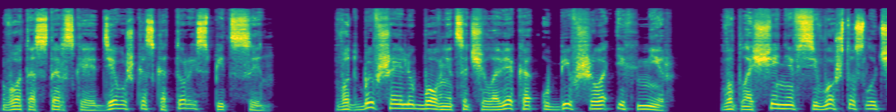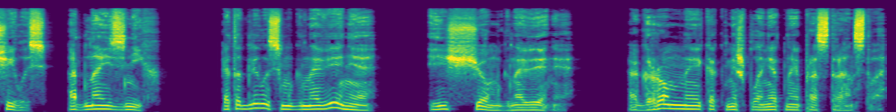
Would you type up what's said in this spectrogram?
Вот астерская девушка, с которой спит сын. Вот бывшая любовница человека, убившего их мир. воплощение всего, что случилось, одна из них. Это длилось мгновение и еще мгновение, огромные, как межпланетное пространство.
